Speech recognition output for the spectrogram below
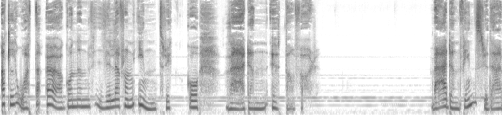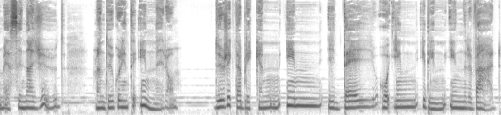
att låta ögonen vila från intryck och världen utanför. Världen finns ju där med sina ljud, men du går inte in i dem. Du riktar blicken in i dig och in i din inre värld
